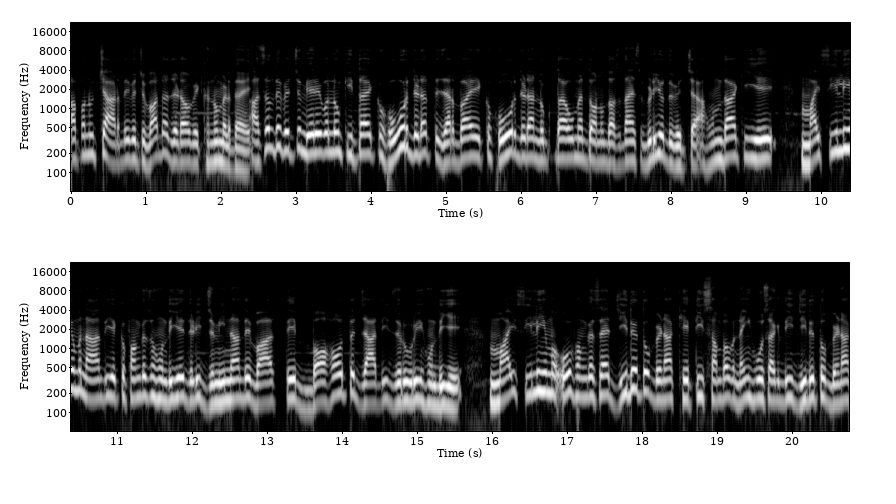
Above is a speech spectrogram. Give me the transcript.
ਆਪਾਂ ਨੂੰ ਝਾੜ ਦੇ ਵਿੱਚ ਵਾਧਾ ਜਿਹੜਾ ਉਹ ਵੇਖਣ ਨੂੰ ਮਿਲਦਾ ਹੈ। ਅਸਲ ਦੇ ਵਿੱਚ ਮੇਰੇ ਵੱਲੋਂ ਕੀਤਾ ਇੱਕ ਹੋਰ ਜਿਹੜਾ ਤਜਰਬਾ ਹੈ, ਇੱਕ ਹੋਰ ਜਿਹੜਾ ਨੁਕਤਾ ਉਹ ਮੈਂ ਤੁਹਾਨੂੰ ਦੱਸਦਾ ਇਸ ਵੀਡੀਓ ਦੇ ਵਿੱਚ ਹੁੰਦਾ ਕਿ ਇਹ ਮਾਈਸੀਲੀਅਮ ਨਾਂ ਦੀ ਇੱਕ ਫੰਗਸ ਹੁੰਦੀ ਹੈ ਜਿਹੜੀ ਜ਼ਮੀਨਾਂ ਦੇ ਵਾਸਤੇ ਬਹੁਤ ਜ਼ਿਆਦਾ ਜ਼ਰੂਰੀ ਹੁੰਦੀ ਹੈ ਮਾਈਸੀਲੀਅਮ ਉਹ ਫੰਗਸ ਹੈ ਜਿਹਦੇ ਤੋਂ ਬਿਨਾ ਖੇਤੀ ਸੰਭਵ ਨਹੀਂ ਹੋ ਸਕਦੀ, ਜਿਹਦੇ ਤੋਂ ਬਿਨਾ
